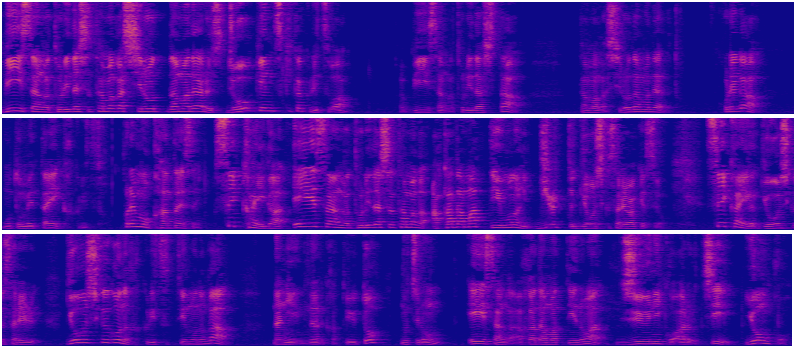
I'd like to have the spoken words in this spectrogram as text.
B さんが取り出した玉が白玉である条件付き確率は B さんが取り出した玉が白玉であると。これが求めたい確率と。これもう簡単ですね。世界が A さんが取り出した玉が赤玉っていうものにギュッと凝縮されるわけですよ。世界が凝縮される。凝縮後の確率っていうものが何になるかというと、もちろん A さんが赤玉っていうのは12個あるうち4個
